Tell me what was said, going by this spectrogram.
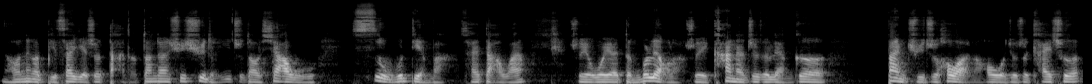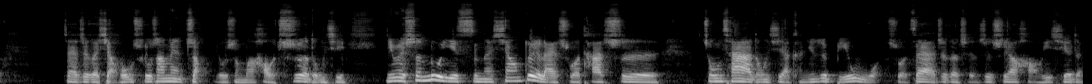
然后那个比赛也是打的断断续续的，一直到下午四五点吧才打完，所以我也等不了了，所以看了这个两个半局之后啊，然后我就是开车在这个小红书上面找有什么好吃的东西，因为圣路易斯呢相对来说它是中餐的东西啊，肯定是比我所在的这个城市是要好一些的，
